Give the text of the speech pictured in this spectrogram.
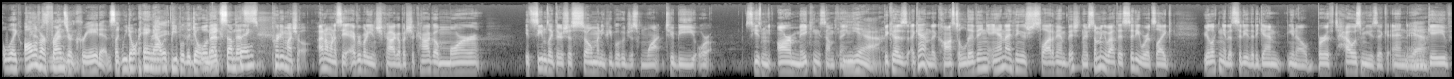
Like all of our friends are creatives. Like we don't hang out with people that don't make that's, something That's pretty much. I don't want to say everybody in Chicago, but Chicago more. It seems like there's just so many people who just want to be, or excuse me, are making something. Yeah. Because again, the cost of living, and I think there's just a lot of ambition. There's something about this city where it's like you're looking at a city that again, you know, birthed house music and, Yeah. and gave.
